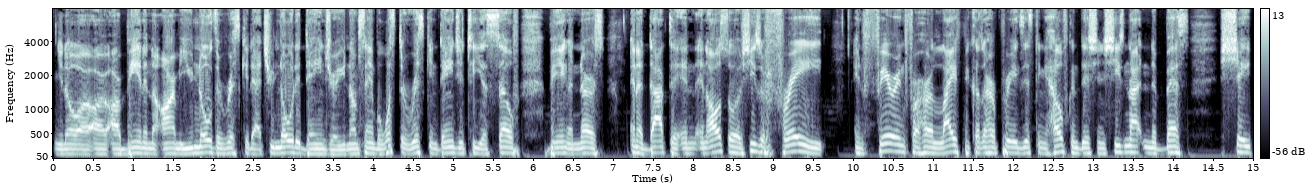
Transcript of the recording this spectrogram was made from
You know, or, or, or being in the army, you know the risk of that. You know the danger. You know what I'm saying? But what's the risk and danger to yourself being a nurse and a doctor? And and also, if she's afraid and fearing for her life because of her pre-existing health condition she's not in the best shape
